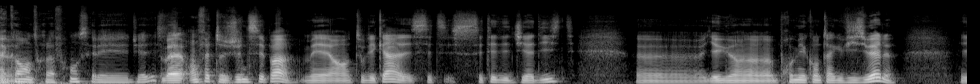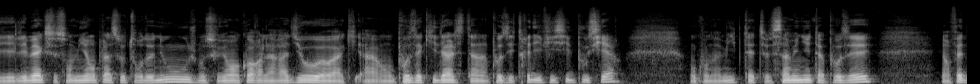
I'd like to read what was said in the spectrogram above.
accord euh, entre la France et les djihadistes bah, En fait, je ne sais pas, mais en tous les cas, c'était des djihadistes. Euh, il y a eu un premier contact visuel. Et les mecs se sont mis en place autour de nous. Je me souviens encore à la radio, euh, on pose à Kidal, c'était un posé très difficile, poussière. Donc on a mis peut-être 5 minutes à poser. Et en fait,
